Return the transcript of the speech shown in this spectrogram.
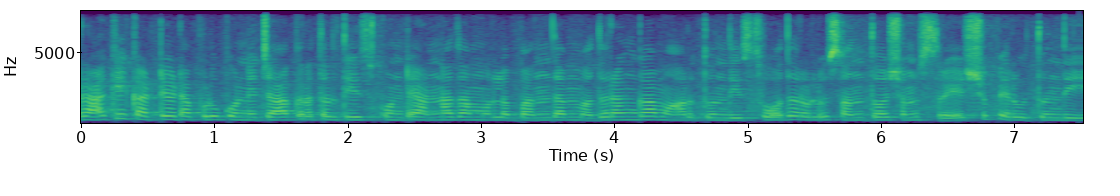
రాఖీ కట్టేటప్పుడు కొన్ని జాగ్రత్తలు తీసుకుంటే అన్నదమ్ముల బంధం మధురంగా మారుతుంది. సోదరులు సంతోషం శ్రేయస్సు పెరుగుతుంది.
